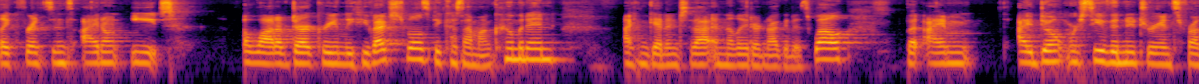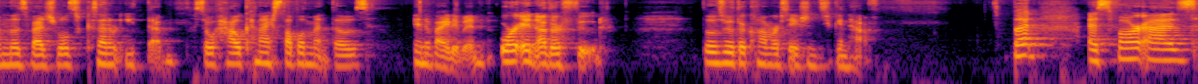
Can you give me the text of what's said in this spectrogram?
Like, for instance, I don't eat a lot of dark green leafy vegetables because I'm on Coumadin. I can get into that in the later nugget as well. But I'm I don't receive the nutrients from those vegetables because I don't eat them. So how can I supplement those in a vitamin or in other food? Those are the conversations you can have. But as far as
